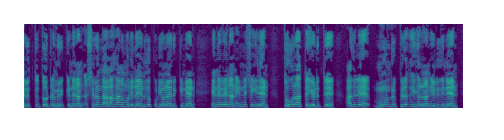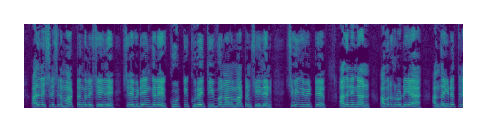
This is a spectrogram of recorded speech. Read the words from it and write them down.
எழுத்து தோற்றம் இருக்கின்றேன் நான் சிறந்த அழகான முறையிலே எழுதக்கூடியவனா இருக்கின்றேன். எனவே நான் என்ன செய்தேன்? தௌராத்தை எடுத்து அதிலே மூன்று பிரதிகள் நான் எழுதினேன். அதில் சில சில மாற்றங்களை செய்து சில விடயங்களை கூட்டி குறைத்து இவ்வாறு நான் மாற்றம் செய்தேன். செய்துவிட்டு அதனை நான் அவர்களுடைய அந்த இடத்துல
